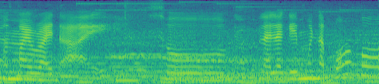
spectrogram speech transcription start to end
on my right eye. So, lalagay muna po ako.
